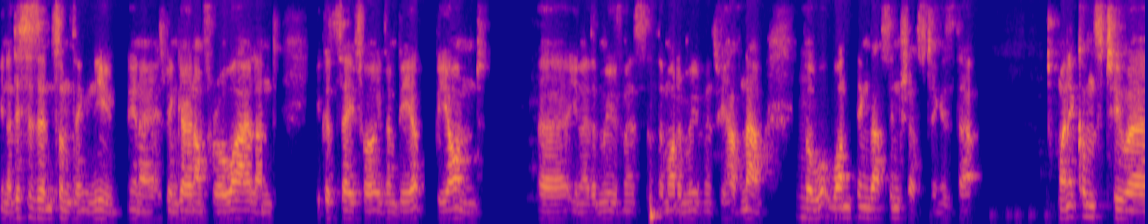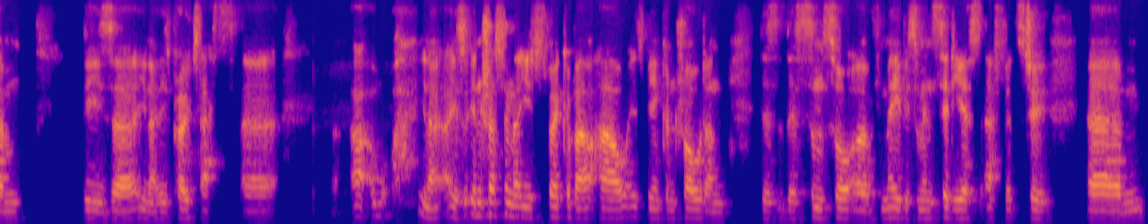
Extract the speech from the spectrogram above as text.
you know, this isn't something new. You know, it's been going on for a while, and you could say for even be beyond, uh, you know, the movements, the modern movements we have now. But Mm. what, one thing that's interesting is that when it comes to um, these, uh, you know, these protests. Uh, uh, you know, it's interesting that you spoke about how it's being controlled and there's there's some sort of maybe some insidious efforts to um,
